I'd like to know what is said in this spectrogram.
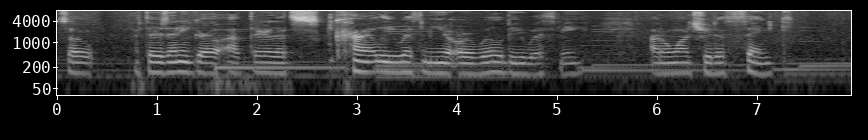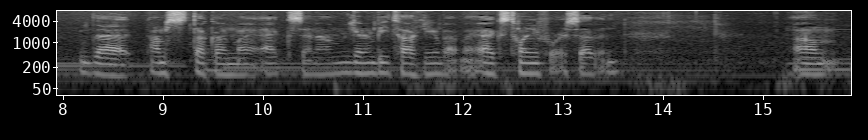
so, if there's any girl out there that's currently with me or will be with me, I don't want you to think that I'm stuck on my ex and I'm gonna be talking about my ex 24 7. Um,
